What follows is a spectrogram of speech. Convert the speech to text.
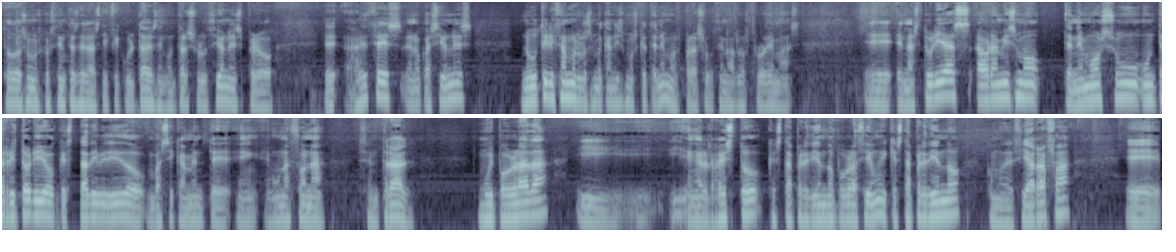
todos somos conscientes de las dificultades de encontrar soluciones, pero a veces, en ocasiones, no utilizamos los mecanismos que tenemos para solucionar los problemas. En Asturias ahora mismo tenemos un, territorio que está dividido básicamente en, una zona central muy poblada y, en el resto que está perdiendo población y que está perdiendo, como decía Rafa, eh,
